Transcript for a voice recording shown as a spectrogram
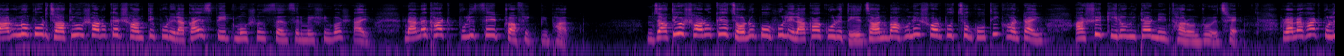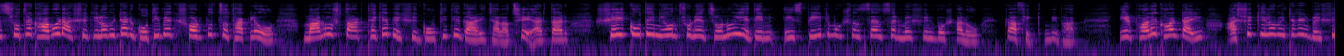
বারো নম্বর জাতীয় সড়কের শান্তিপুর এলাকায় স্পিড মোশন সেন্সর মেশিন বসায় রানাঘাট পুলিশের ট্রাফিক বিভাগ। জাতীয় সড়কে জনবহুল এলাকাগুলিতে যানবাহনের সর্বোচ্চ গতি ঘন্টায় আশি কিলোমিটার নির্ধারণ রয়েছে। রানাঘাট পুলিশ সূত্রে খবর, আশি কিলোমিটার গতিবেগ সর্বোচ্চ থাকলেও মানুষ তার থেকে বেশি গতিতে গাড়ি চালাচ্ছে আর তার সেই গতি নিয়ন্ত্রণের জন্যই এদিন এই স্পিড মোশন সেন্সর মেশিন বসালো ট্রাফিক বিভাগ। এর ফলে ঘন্টায় আশি কিলোমিটারের বেশি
